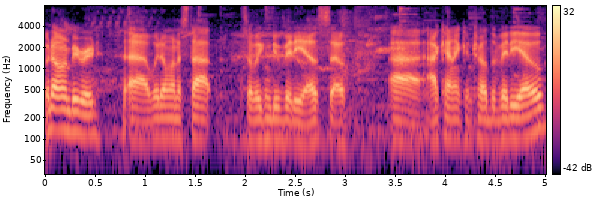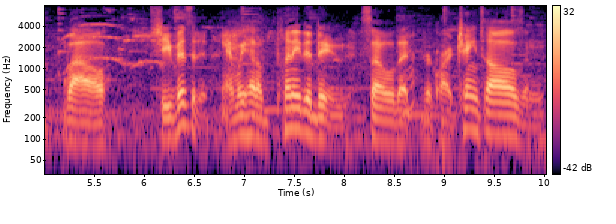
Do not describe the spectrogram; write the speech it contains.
we don't want to be rude. Uh, we don't want to stop so we can do videos. So uh, I kind of controlled the video while she visited, and we had a, plenty to do. So that required chainsaws and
